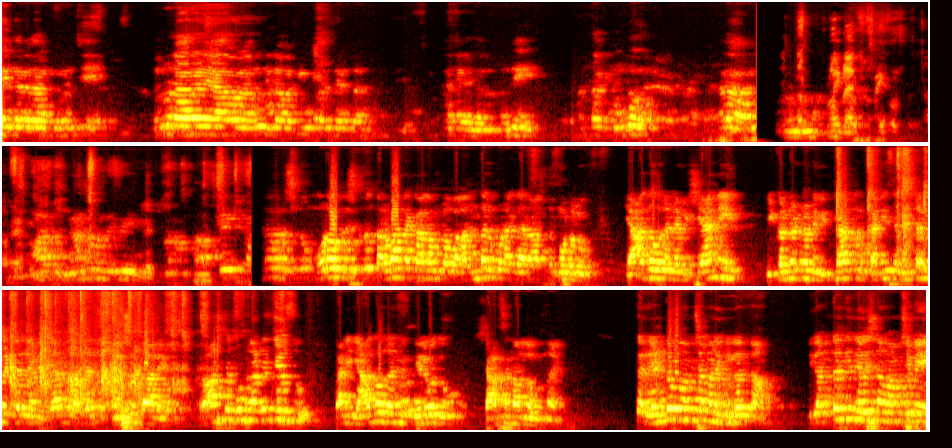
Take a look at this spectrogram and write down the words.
ఏంటనే దాని గురించి గురునారాయణ యాదవ్ గారు జిల్లా వర్కింగ్ ప్రెసిడెంట్ జరుగుతుంది అంతకుముందు మూడవ కృష్ణుడు తర్వాత కాలంలో వాళ్ళందరూ కూడా రాష్ట్రమూడులు యాదవులు అనే విషయాన్ని ఇక్కడ ఉన్నటువంటి విద్యార్థులు కనీసం ఇంటర్మీడియట్ అనే విద్యార్థులు అందరికీ తెలిసి ఉండాలి. రాష్ట్రకూటులు అంటే తెలుసు కానీ యాదవులు అనేవి తెలియదు శాసనాల్లో ఉన్నాయి. ఇక రెండవ అంశం మనకి వెళ్తాం ఇది అందరికీ తెలిసిన వంశమే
